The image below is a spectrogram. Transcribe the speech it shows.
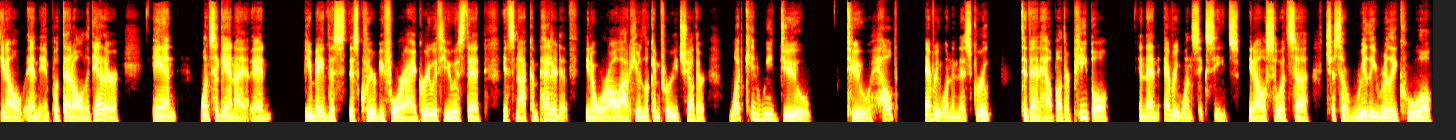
you know, and and put that all together. And once again, I and you made this this clear before, and I agree with you, is that it's not competitive. You know, we're all out here looking for each other. What can we do to help everyone in this group to then help other people and then everyone succeeds you know so it's a just a really really cool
